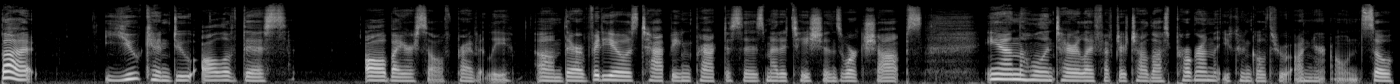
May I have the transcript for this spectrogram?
But you can do all of this all by yourself privately. Um, there are videos, tapping practices, meditations, workshops, and the whole entire Life After Child Loss program that you can go through on your own. So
